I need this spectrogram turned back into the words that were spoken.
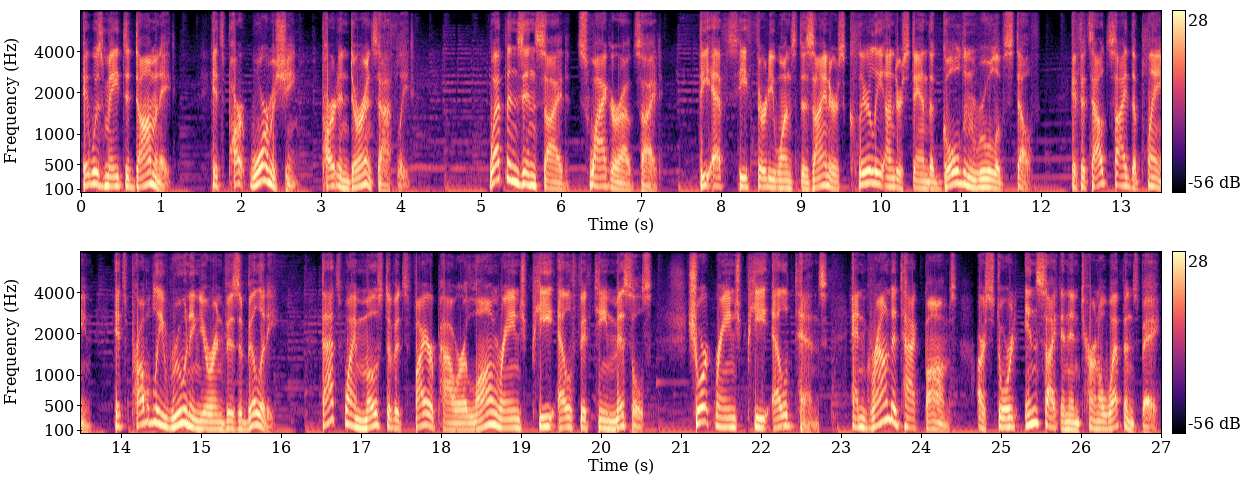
it was made to dominate. It's part war machine, part endurance athlete. Weapons inside, swagger outside. The FC-31's designers clearly understand the golden rule of stealth. If it's outside the plane, it's probably ruining your invisibility. That's why most of its firepower long-range PL-15 missiles, short-range PL-10s, and ground attack bombs are stored inside an internal weapons bay.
